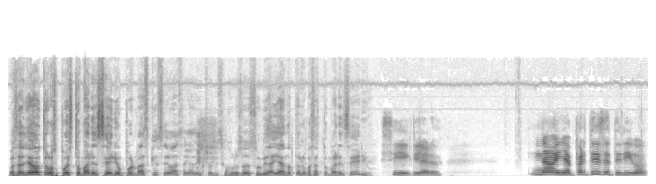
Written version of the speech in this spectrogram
o sea, ya no te los puedes tomar en serio, por más que Sebas haya dicho el discurso de su vida, ya no te lo vas a tomar en serio. Sí, claro. No, y aparte de eso te digo,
